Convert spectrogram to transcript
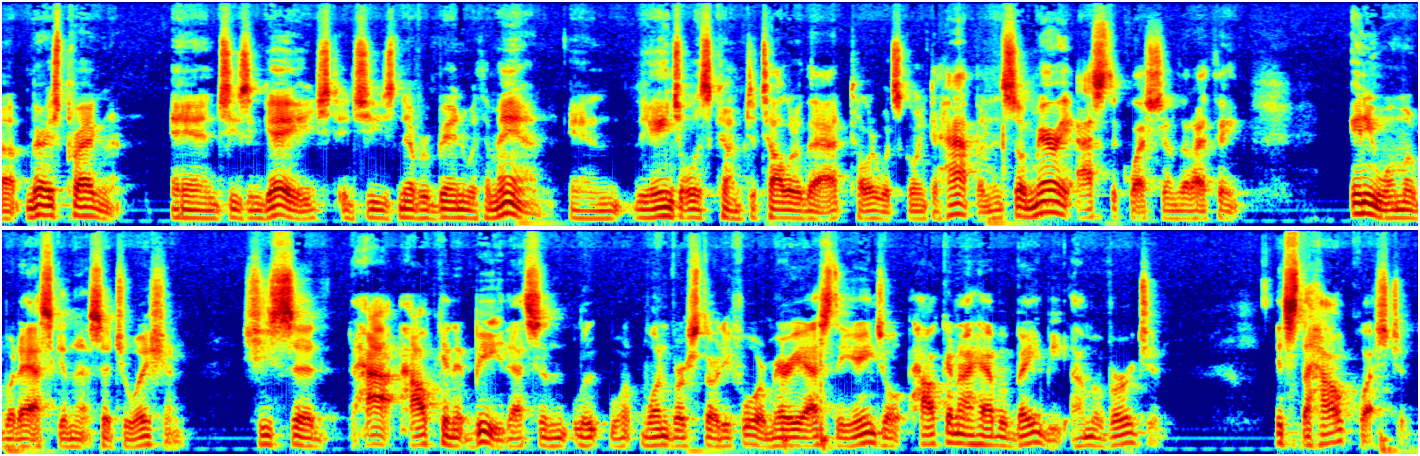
Uh, Mary's pregnant and she's engaged and she's never been with a man. And the angel has come to tell her that, tell her what's going to happen. And so Mary asked the question that I think any woman would ask in that situation she said, how, how can it be? That's in Luke 1, verse 34. Mary asked the angel, How can I have a baby? I'm a virgin. It's the how question.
